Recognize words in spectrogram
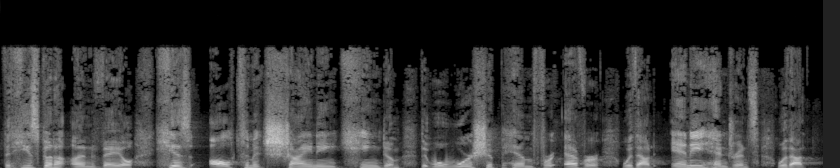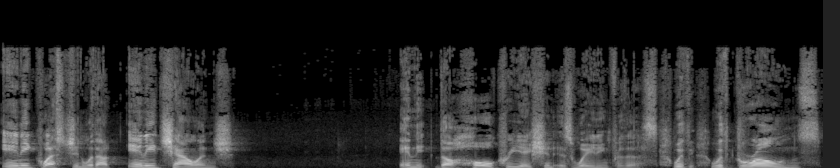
That he's going to unveil his ultimate shining kingdom that will worship him forever without any hindrance, without any question, without any challenge. And the whole creation is waiting for this with, with groans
